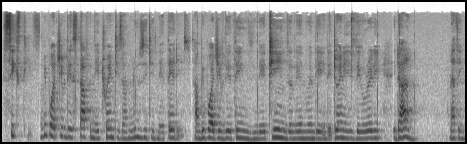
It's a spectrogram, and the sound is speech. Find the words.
60s. Some people achieve their stuff in their 20s and lose it in their 30s. Some people achieve their things in their teens and then when they're in their 20s, they're already done. Nothing.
